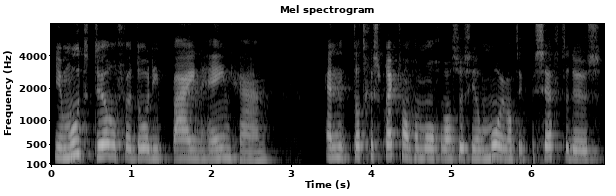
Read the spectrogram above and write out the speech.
Je moet durven door die pijn heen gaan. En dat gesprek van vanmorgen was dus heel mooi, want ik besefte dus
